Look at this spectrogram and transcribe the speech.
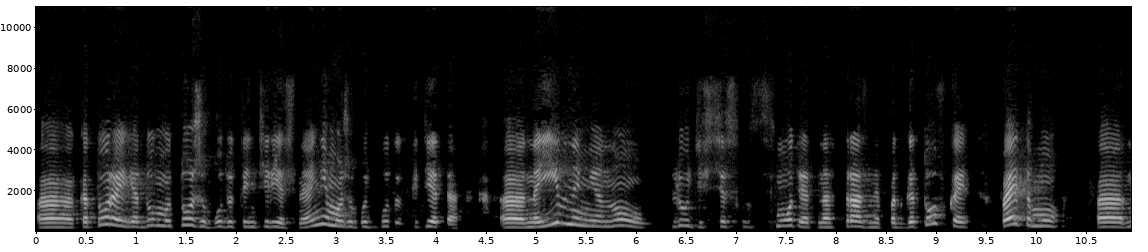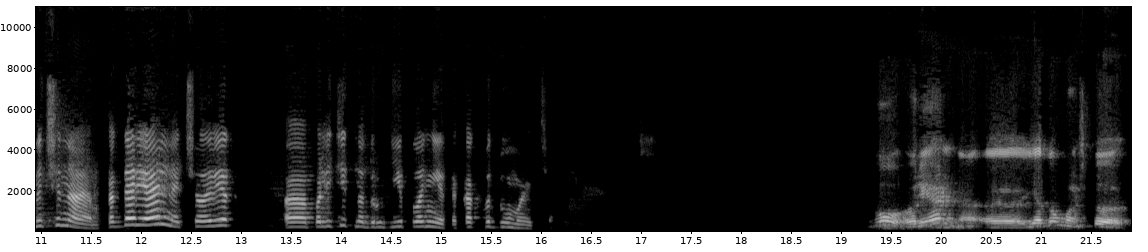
э, которые, я думаю, тоже будут интересны. Они, может быть, будут где-то э, наивными, но люди все смотрят нас с разной подготовкой, поэтому начинаем. Когда реально человек Э, полетит на другие планеты. Как вы думаете? Ну, реально, э, я думаю, что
